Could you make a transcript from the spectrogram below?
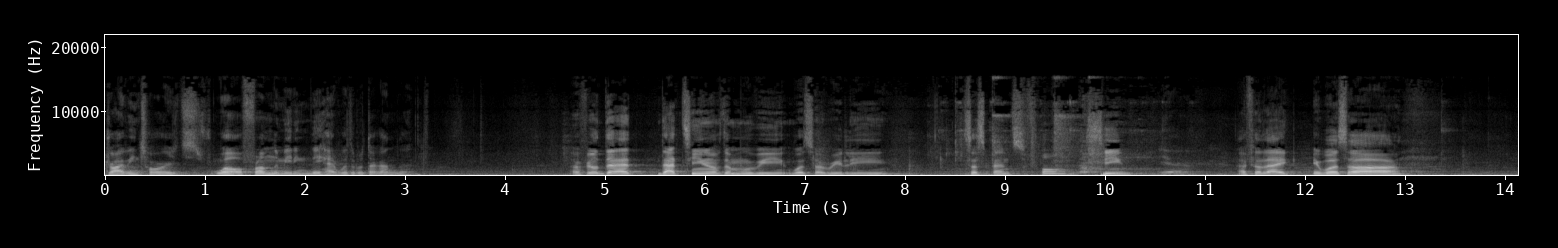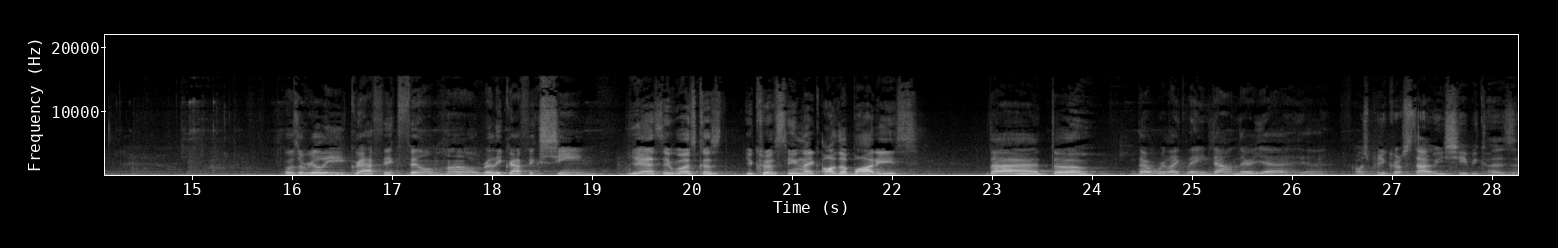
driving towards well from the meeting they had with Rutaganda. I feel that that scene of the movie was a really suspenseful scene. Yeah. I feel like it was a It was a really graphic film, huh? A really graphic scene. yes, it was because you could have seen like all the bodies that uh, That were like laying down there. Yeah, yeah. I was pretty grossed out, you see, because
